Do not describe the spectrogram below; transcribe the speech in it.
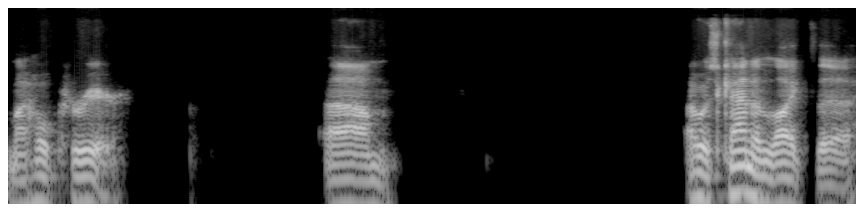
my whole career. Um, I was kind of like the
